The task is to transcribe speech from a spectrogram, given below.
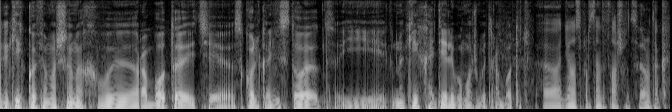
На каких кофемашинах вы работаете, сколько они стоят и на каких хотели бы, может быть, работать? 90% э, нашего, скажем так,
